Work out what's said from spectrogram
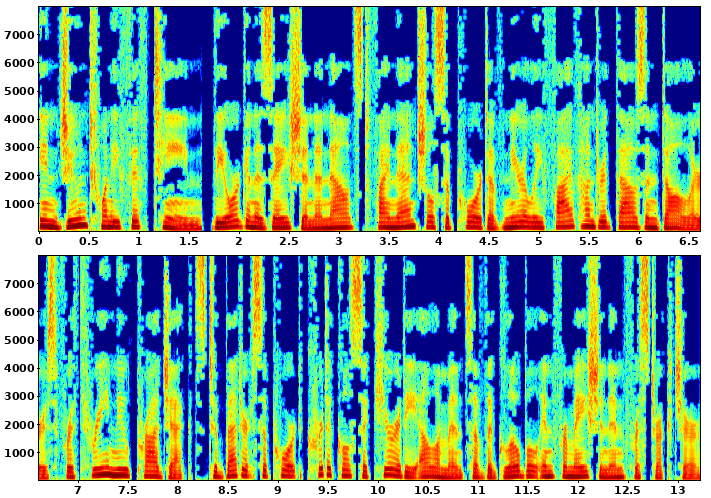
In June 2015, the organization announced financial support of nearly $500,000 for three new projects to better support critical security elements of the global information infrastructure.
